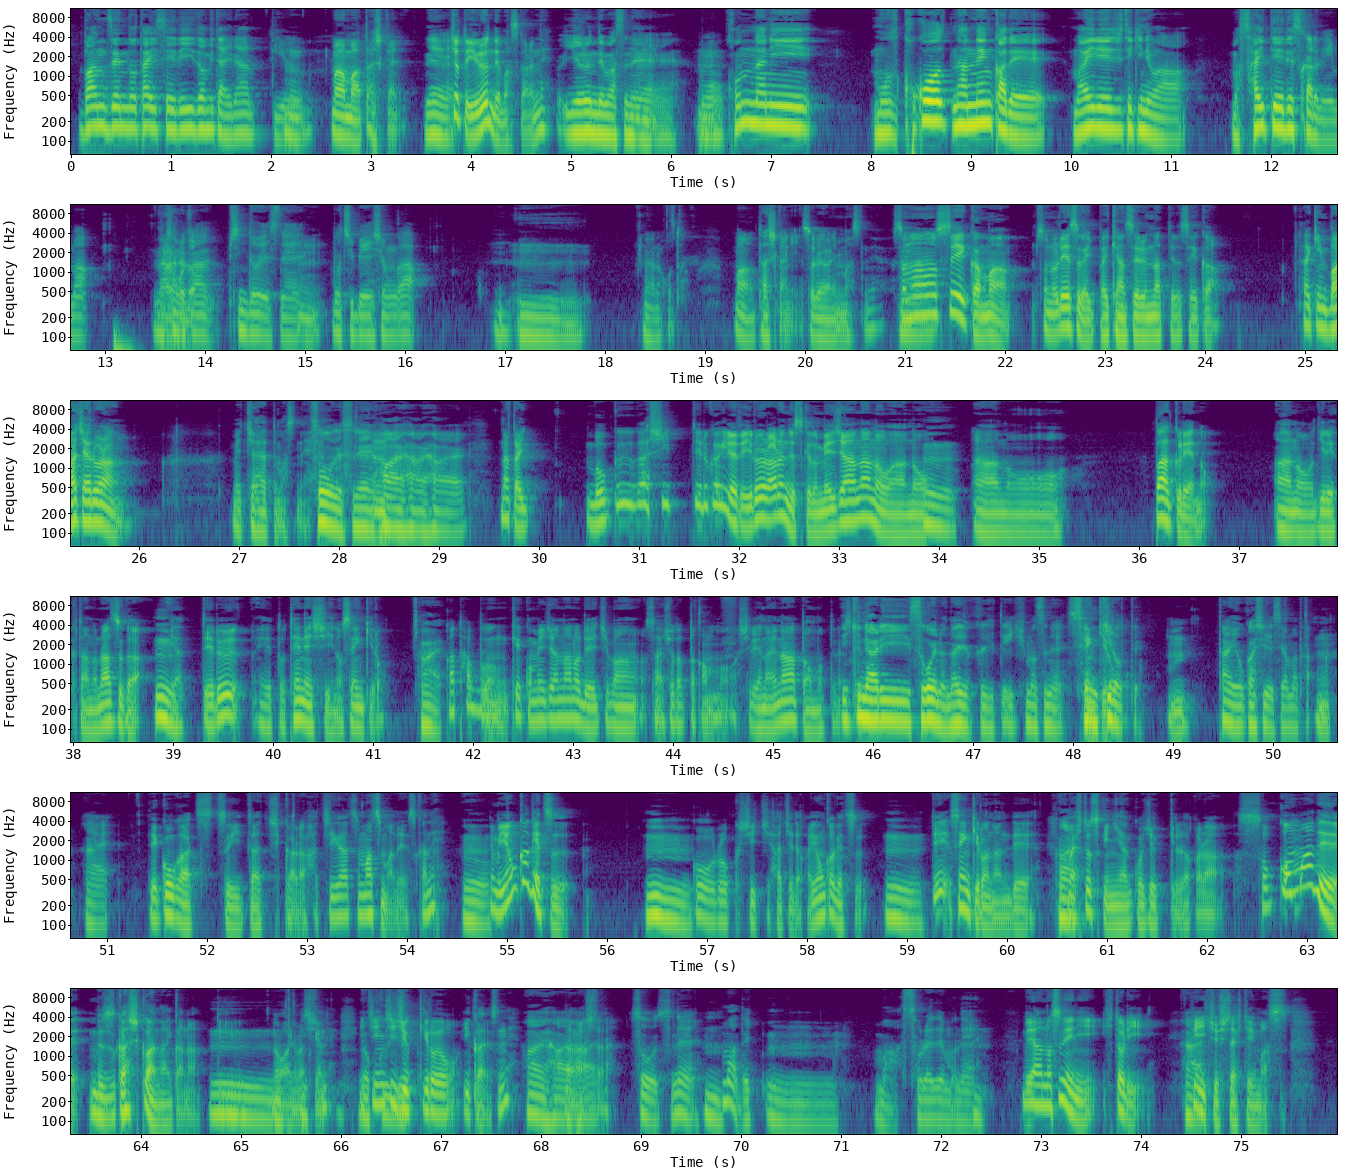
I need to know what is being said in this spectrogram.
万全の体制で挑みたいなっていう。うんまあまあ、確かに。ねちょっと緩んでますからね。緩んでますね。うんもうこんなに、もうここ何年かで、マイレージ的には、まあ最低ですからね、今。なかなかしんどいですね。うんモチベーションが。うんうん。なるほど。まあ確かにそれはありますね。そのせいか、まあ、そのレースがいっぱいキャンセルになってるせいか、最近バーチャルラン、めっちゃ流行ってますね。そうですね。うんはいはいはい。なんかい、僕が知ってる限りだといろいろあるんですけど、メジャーなのは、あの、うん。あの、バークレーの、あの、ディレクターのラズがうんやってる、えっ、と、テネシーの1000キロはい。が多分結構メジャーなので一番最初だったかもしれないなとは思ってるいきなりすごいの投げかけていきますね。1000キロって。ど。うん。単位おかしいですよ、また。うんはい。で、5月1日から8月末までですかね。うんで。も4ヶ月、うん。5、6、7、8だから4ヶ月うん。で1000キロなんで、はいまあ一月250キロだから、そこまで難しくはないかなっていうのはありますけどね。うん1日10キロ以下ですね。はいはい流はい。そうですね。うんまあで、うん。まあ、それでもね。で、あの、すでに1人フはいィニッシュした人います。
